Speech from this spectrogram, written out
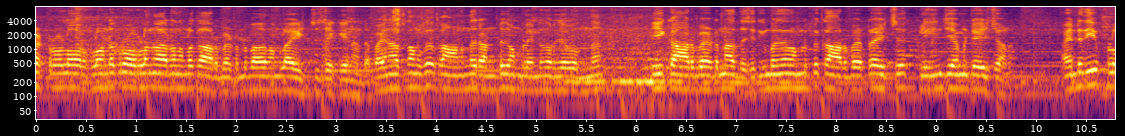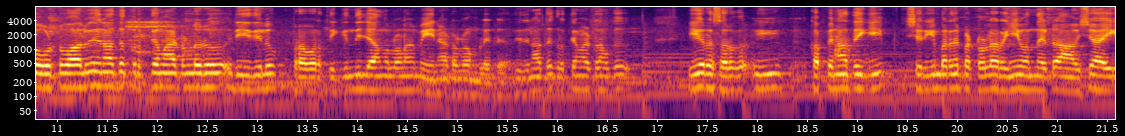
പെട്രോൾ ഓവർഫ്ലോന്റെ പ്രോബ്ലം കാരണം നമ്മൾ കാർബേറ്ററിന്റെ ഭാഗം നമ്മൾ അഴിച്ച് ചെക്ക് ചെയ്യുന്നുണ്ട്. അപ്പോൾ അതിനകത്ത് നമുക്ക് കാണുന്ന രണ്ട് കംപ്ലയിന്റ് എന്ന് പറഞ്ഞാൽ ഒന്ന് ഈ കാർബേറ്ററിനകത്ത് ശരിക്കും പറഞ്ഞാൽ നമ്മളിപ്പോൾ കാർബേറ്റർ അഴിച്ച് ക്ലീൻ ചെയ്യാൻ വേണ്ടി അഴിച്ചാണ് അതിന്റെ ഈ ഫ്ലോട്ട് വാൽവ് ഇതിനകത്ത് കൃത്യമായിട്ടുള്ളൊരു രീതിയിൽ പ്രവർത്തിക്കുന്നില്ല എന്നുള്ളതാണ് മെയിനായിട്ടുള്ള കംപ്ലയിന്റ് ഇതിനകത്ത് കൃത്യമായിട്ട് നമുക്ക് ഈ റിസർവ് ഈ കപ്പിനകത്തേക്ക് ശരിക്കും പറഞ്ഞാൽ പെട്രോൾ ഇറങ്ങി വന്നിട്ട് ആവശ്യമായി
